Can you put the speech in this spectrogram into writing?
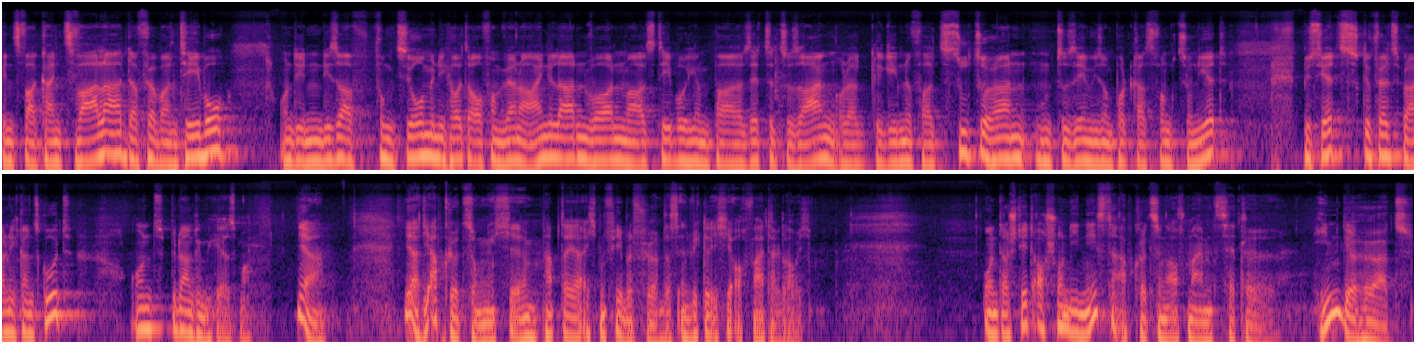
Bin zwar kein Zwaler, dafür aber ein Tebo. Und in dieser Funktion bin ich heute auch von Werner eingeladen worden, mal als Tebo hier ein paar Sätze zu sagen oder gegebenenfalls zuzuhören, um zu sehen, wie so ein Podcast funktioniert. Bis jetzt gefällt es mir eigentlich ganz gut und bedanke mich erstmal. Ja, ja, die Abkürzung. Ich äh, habe da ja echt ein Febel für. Das entwickle ich hier auch weiter, glaube ich. Und da steht auch schon die nächste Abkürzung auf meinem Zettel. Hingehört.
